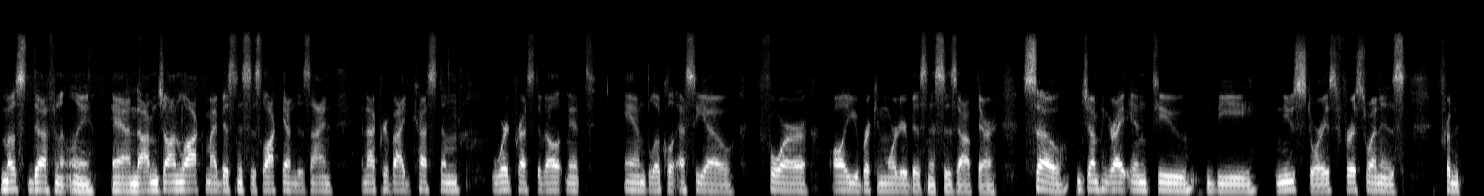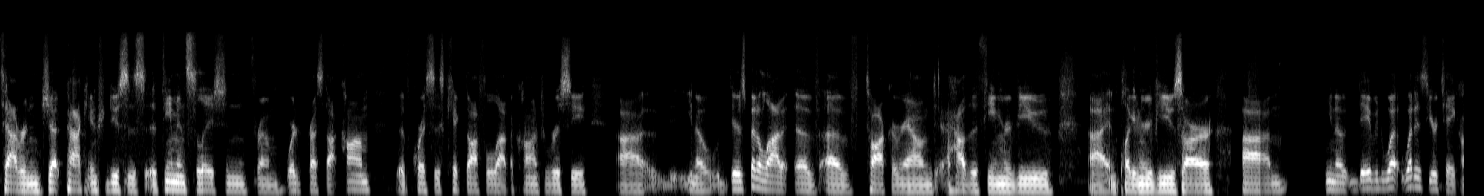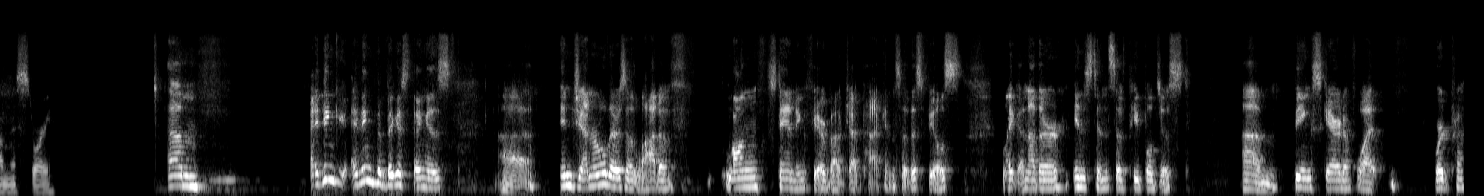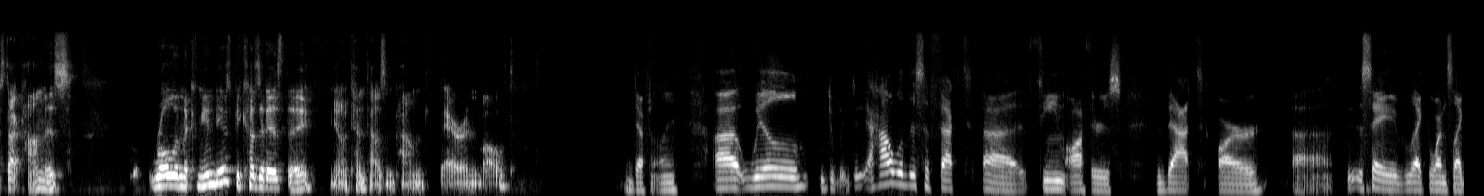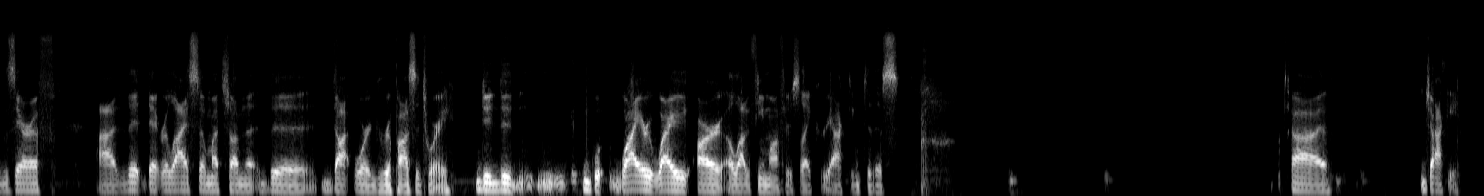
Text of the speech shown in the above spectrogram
Most definitely. And I'm John Locke. My business is Lockedown Design, and I provide custom WordPress development and local SEO for all you brick and mortar businesses out there. So, jumping right into the news stories. First one is from the tavern. Jetpack introduces a theme installation from WordPress.com. Of course, has kicked off a lot of controversy. Uh, you know, there's been a lot of, of talk around how the theme review uh, and plugin reviews are. Um, you know, David, what, what is your take on this story? Um, I think I think the biggest thing is, uh, in general, there's a lot of long-standing fear about Jetpack, and so this feels like another instance of people just um, being scared of what WordPress.com is role in the community is because it is the you know ten thousand pound bear involved. Definitely. Uh, will do, how will this affect uh, theme authors that are uh, say like ones like Zerif uh, that that rely so much on the the .org repository. Do, do, why are why are a lot of theme authors like reacting to this? Uh, Jackie.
